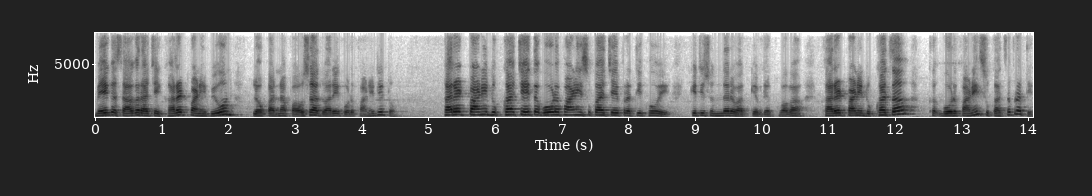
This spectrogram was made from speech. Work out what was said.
मेघ सागराचे खारट पाणी पिऊन लोकांना पावसाद्वारे गोड पाणी देतो. खारट पाणी दुःखाचे तर गोड पाणी सुखाचे प्रतीक होय. किती सुंदर वाक्य बघा. खारट पाणी दुःखाचं ख- गोड पाणी सुखाचं प्रतीक.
